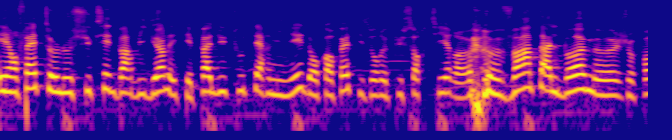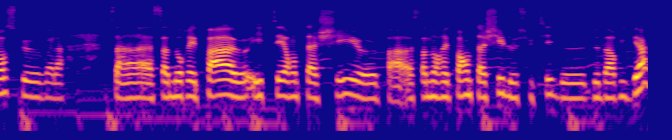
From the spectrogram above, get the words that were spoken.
Et en fait, le succès de Barbie Girl n'était pas du tout terminé. Donc, en fait, ils auraient pu sortir euh, 20 albums. Euh, je pense que voilà, ça, ça n'aurait pas été entaché, pas- ça n'aurait pas entaché le succès de, de Barbie Girl.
